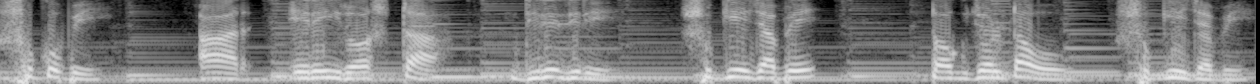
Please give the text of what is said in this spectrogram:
শুকোবে। আর এর এই রসটা ধীরে ধীরে শুকিয়ে যাবে, টক জলটাও শুকিয়ে যাবে।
